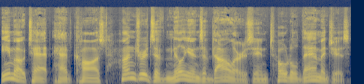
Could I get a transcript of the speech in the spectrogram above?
Emotet had caused hundreds of millions of dollars in total damages,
